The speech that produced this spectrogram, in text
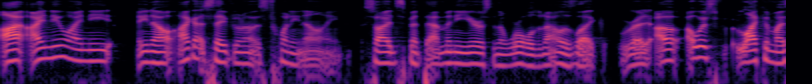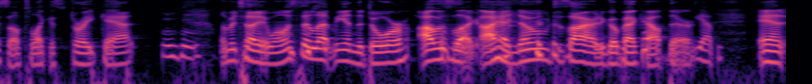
I I knew I need. You know, I got saved when I was 29, so I'd spent that many years in the world, and I was like ready. I, I was liking myself to like a stray cat. Let me tell you, once they let me in the door, I was like, I had no desire to go back out there Yep. and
